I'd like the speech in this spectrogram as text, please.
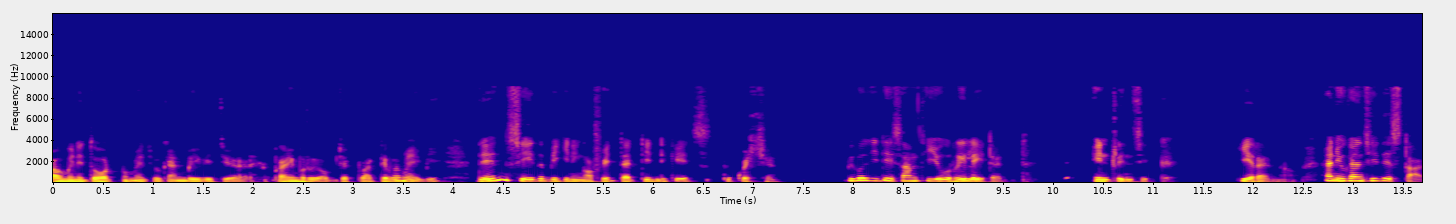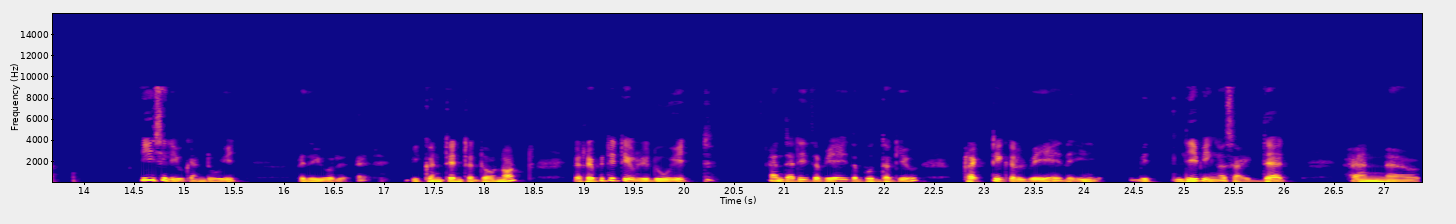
How many thought moments you can be with your primary object, whatever may be. Then see the beginning of it, that indicates the question. Because it is something you related, intrinsic, here and now. And you can see the start. Easily you can do it, whether you will uh, be contented or not. repetitively do it, and that is the way the Buddha gave, practical way, the, with leaving aside that, and uh,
